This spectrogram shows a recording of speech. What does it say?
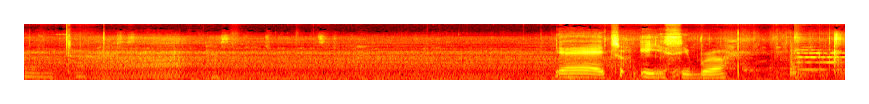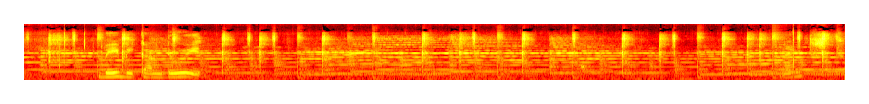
And, uh, Yeah, it's so easy, bro. Baby can do it. Next,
